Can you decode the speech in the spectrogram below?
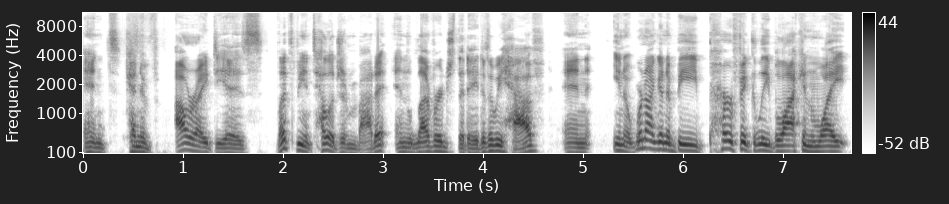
And kind of our idea is let's be intelligent about it and leverage the data that we have. And, you know, we're not going to be perfectly black and white.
